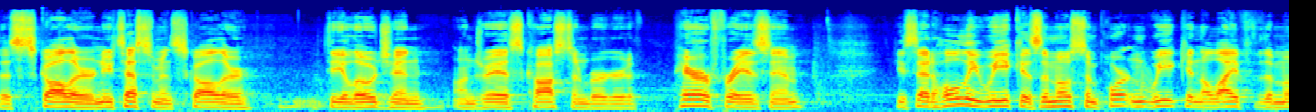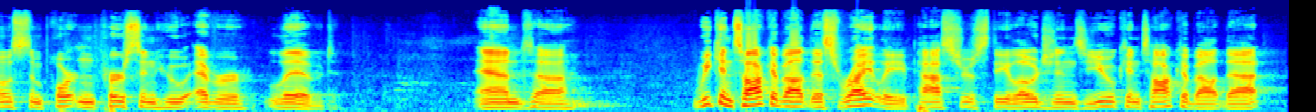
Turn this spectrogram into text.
The scholar, New Testament scholar, theologian Andreas Kostenberger, to paraphrase him, he said, Holy Week is the most important week in the life of the most important person who ever lived. And uh, we can talk about this rightly. Pastors, theologians, you can talk about that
